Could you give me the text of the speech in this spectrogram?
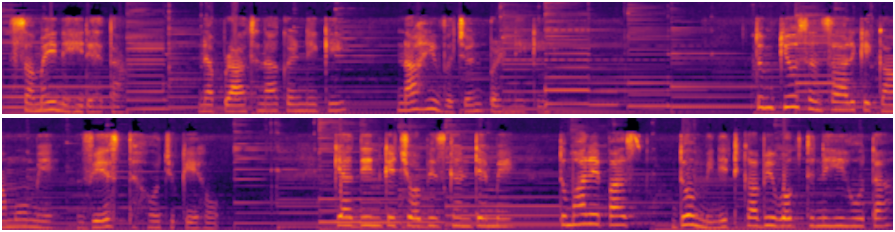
समय नहीं रहता, न प्रार्थना करने की, ना ही वचन पढ़ने की। तुम क्यों संसार के कामों में व्यस्त हो चुके हो? क्या दिन के 24 घंटे में तुम्हारे पास दो मिनट का भी वक्त नहीं होता?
